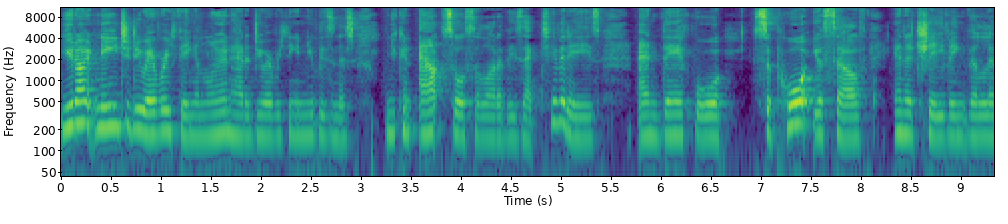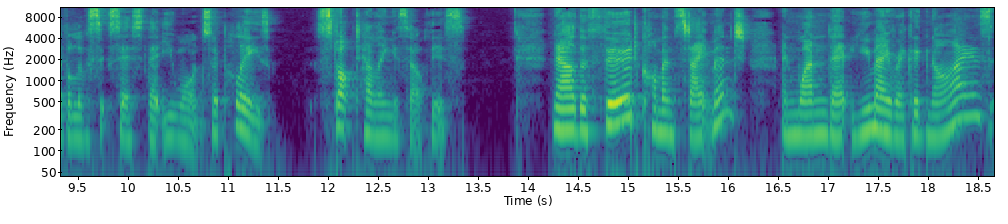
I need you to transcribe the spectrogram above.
You don't need to do everything and learn how to do everything in your business. You can outsource a lot of these activities and therefore support yourself in achieving the level of success that you want. So please stop telling yourself this. Now, the third common statement, and one that you may recognize,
